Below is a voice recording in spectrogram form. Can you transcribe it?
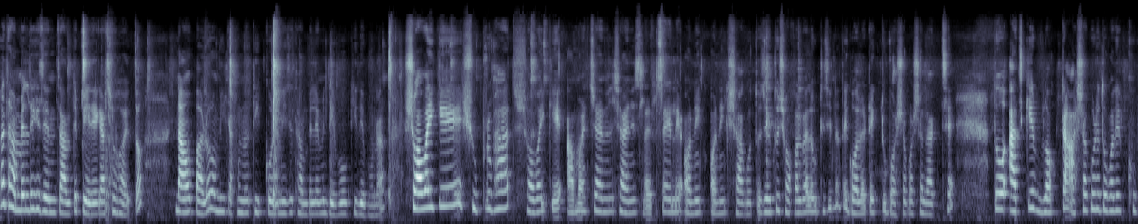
বা থাম্বেল দেখে জেনে- জানতে পেরে গেছো হয়তো। নাও পারো, আমি এখনও ঠিক করিনি যে থাম্বেল আমি দেবো কি দেবো না। সবাইকে সুপ্রভাত, সবাইকে আমার চ্যানেল চাইনিজ লাইফস্টাইলে অনেক অনেক স্বাগত। যেহেতু সকালবেলা উঠেছি না, তাই গলাটা একটু বসা বসা লাগছে। তো আজকের ব্লগটা আশা করি তোমাদের খুব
